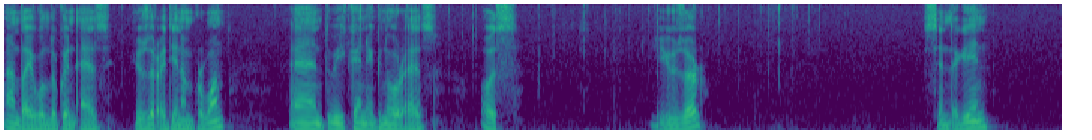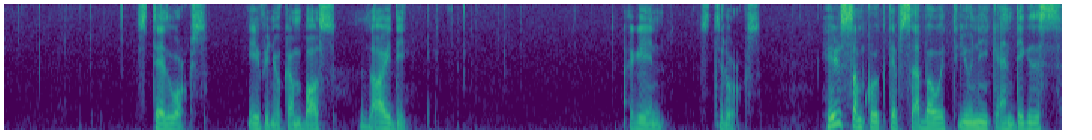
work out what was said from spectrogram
and I will login as user id number one and we can ignore as auth user. Send again. Still works even you can pass the id again still works. Here's some quick tips about unique and exists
